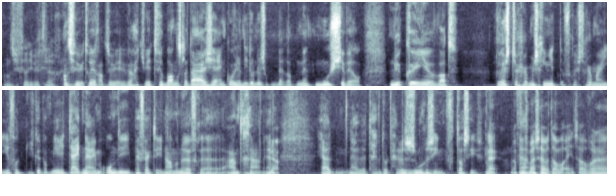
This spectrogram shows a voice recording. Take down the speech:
Anders viel je weer terug. Anders viel je terug. Had je, weer- had je weer te veel bandenslijtage en kon je dat niet doen. Dus op dat moment moest je wel. Nu kun je wat rustiger misschien, je, of rustiger, maar in ieder geval, je kunt wat meer je tijd nemen om die perfecte inhaalmanoeuvre eh, aan te gaan. En Ja. ja, nou, dat hebben we door het hele seizoen gezien. Fantastisch. Nee, nou, volgens Ja. mij zijn we het dan wel eens over eh,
